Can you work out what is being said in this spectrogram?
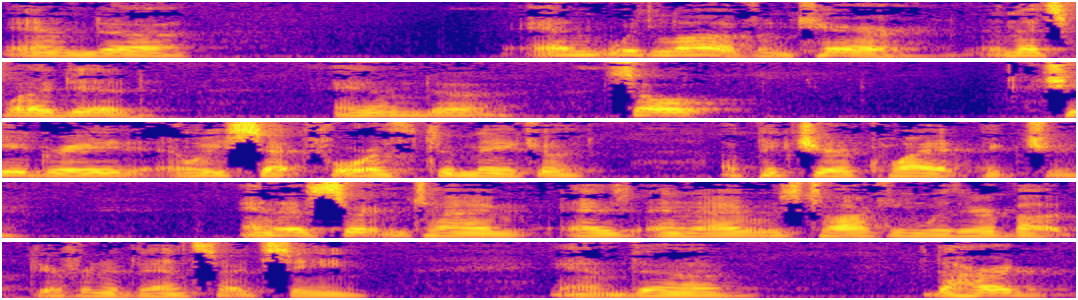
and uh, and with love and care, and that's what I did, and uh, so she agreed, and we set forth to make a, a picture, a quiet picture. And at a certain time, as and I was talking with her about different events I'd seen, and uh, the hard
